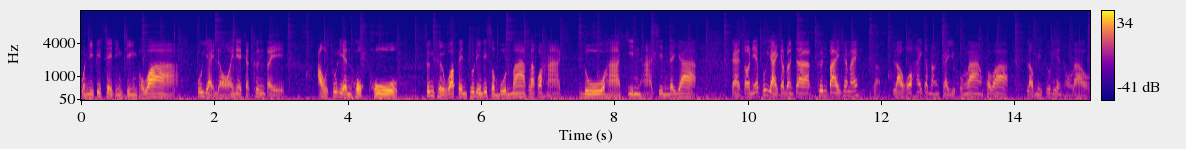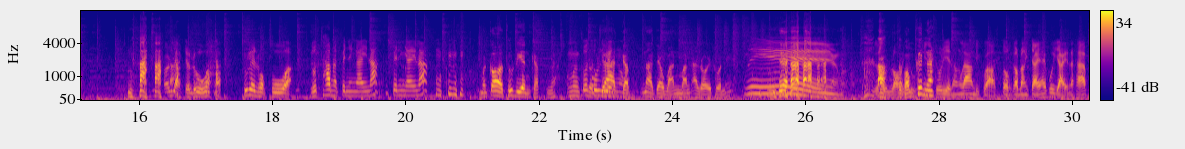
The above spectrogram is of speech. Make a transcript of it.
วันนี้พิเศษจริง ๆ เพราะว่าผู้ใหญ่น้อยเนี่ยจะขึ้นไปเอาทุเรียน 6 ภู ซึ่งถือว่าเป็นทุเรียนที่สมบูรณ์มาก แล้วก็หาดูหากินหาชิมได้ยาก แต่ตอนนี้ผู้ใหญ่กำลังจะขึ้นไปใช่ไหม ครับ เราก็ให้กำลังใจอยู่ข้างล่าง เพราะว่าเรามีทุเรียนของเรา เราอยากจะรู้ว่าทุเรียน 6 ภูอะรสชาติมันเป็นยังไงนะ เป็นยังไงนะ มันก็ทุเรียนครับนะมันก็รทุสเรียชานติครับน่าจะหวานมันอร่อยส่วนนี้ นี่อะ เรารอแต่อผมยู่ขึ้นนะกิทุเรียนข้างล่างดีกว่าส่งกำลังใจให้ผู้ใหญ่นะครับ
